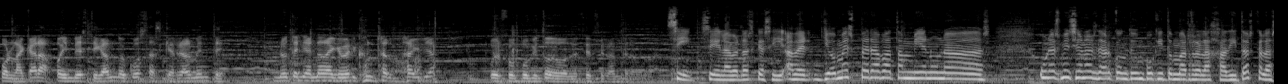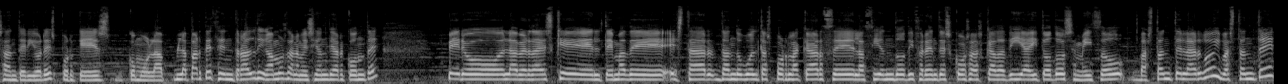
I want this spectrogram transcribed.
por la cara o investigando cosas que realmente no tenían nada que ver con Tartaglia, pues fue un poquito decepcionante, la verdad. Sí, sí, la verdad es que sí. A ver, yo me esperaba también unas, unas misiones de Arconte un poquito más relajaditas que las anteriores, porque es como la, la parte central, digamos, de la misión de Arconte. Pero la verdad es que el tema de estar dando vueltas por la cárcel, haciendo diferentes cosas cada día y todo, se me hizo bastante largo y bastante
